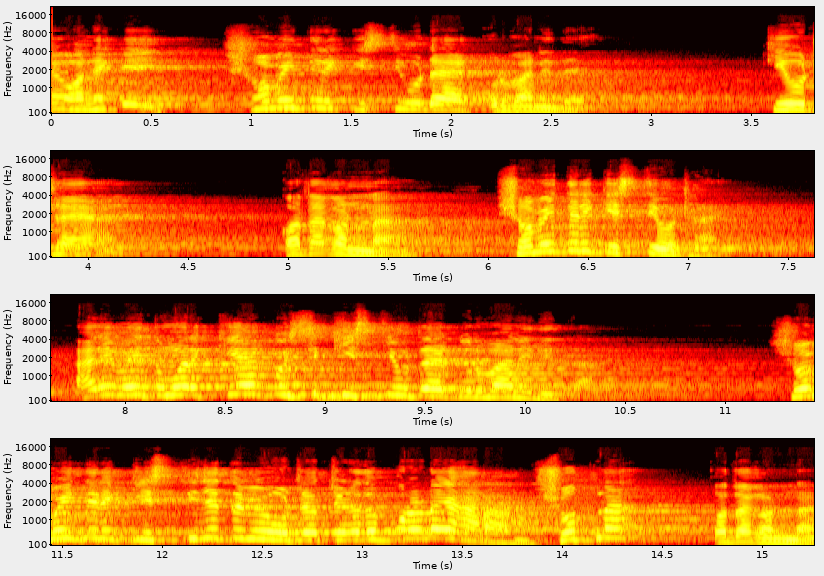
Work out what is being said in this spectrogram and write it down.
অনেকেই সমিতির কিস্তি উঠায় কোরবানি দেয়। কি উঠায়? কথা কন না। সমিতির কিস্তি উঠায়। আরে ভাই, তোমার কে কইছে কিস্তি উঠায় কোরবানি দিতা? সমিতির কিস্তি যে তুমি উঠাচ্ছ, এটা তো পুরোটাই হারাম। সুদ না? কথা কন না।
